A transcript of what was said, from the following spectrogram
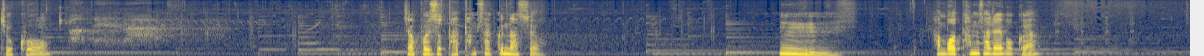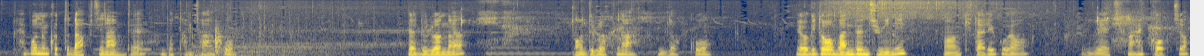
좋고 자 벌써 다 탐사 끝났어요. 음 한번 탐사를 해볼까요? 해보는 것도 나쁘진 않은데 한번 탐사하고 제가 눌렀나요? 어 눌렀구나 눌렀고 여기도 만든 중이니? 어 기다리고요 얘 지금 할 거 없죠?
